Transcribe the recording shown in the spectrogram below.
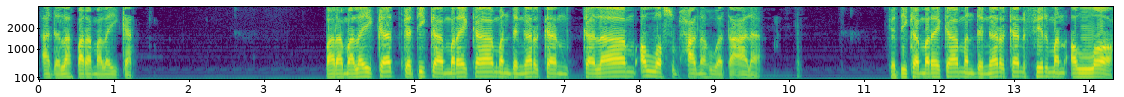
adalah para malaikat para malaikat ketika mereka mendengarkan kalam Allah Subhanahu wa taala. Ketika mereka mendengarkan firman Allah,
